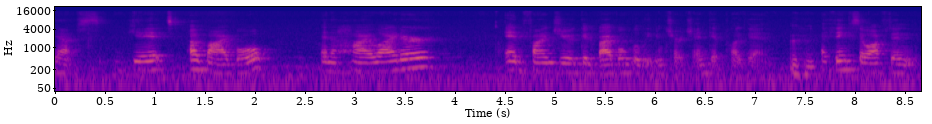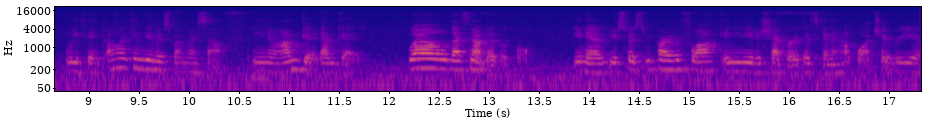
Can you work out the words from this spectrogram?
yes. Get a bible and a highlighter and find you a good bible believing church and get plugged in. Mm-hmm. i think so often we think oh i can do this by myself. You know i'm good i'm good. Well that's not biblical. You know you're supposed to be part of the flock and you need a shepherd that's going to help watch over you.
